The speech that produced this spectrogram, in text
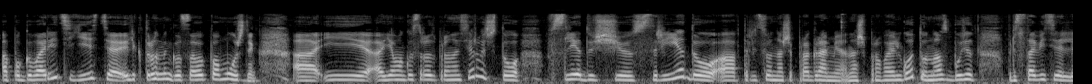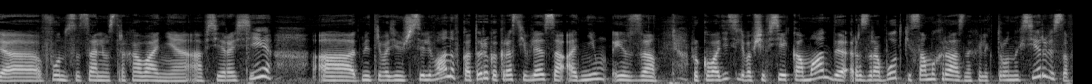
а поговорить есть а, электронный голосовой помощник. И я могу сразу проанонсировать, что в следующую среду в традиционной нашей программе «Наши права и льготы» у нас будет представитель Фонда социального страхования всей России Дмитрий Вадимович Селиванов, который как раз является одним из руководителей вообще всей команды разработки самых разных электронных сервисов,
